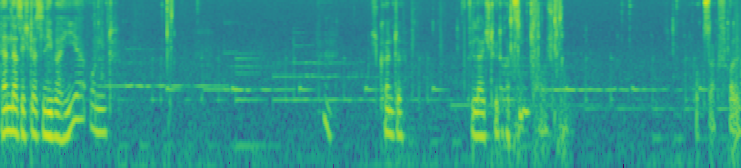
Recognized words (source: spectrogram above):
Dann lasse ich das lieber hier und könnte vielleicht Hydrazin tauschen. Rucksack voll.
